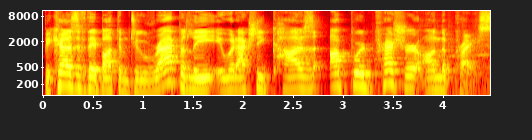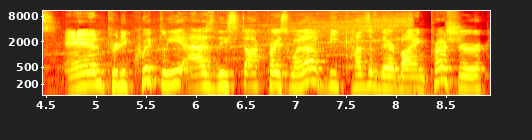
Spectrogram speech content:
Because if they bought them too rapidly, it would actually cause upward pressure on the price. And pretty quickly, as the stock price went up because of their buying pressure,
